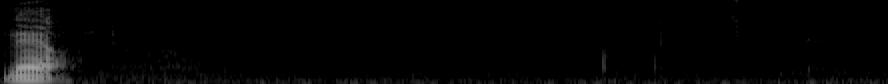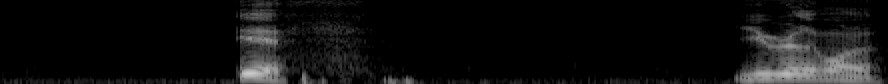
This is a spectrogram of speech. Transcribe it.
Now, if you really want to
